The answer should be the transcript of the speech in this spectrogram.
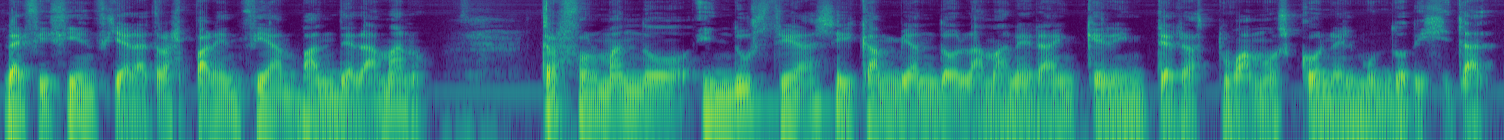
la eficiencia y la transparencia van de la mano, transformando industrias y cambiando la manera en que interactuamos con el mundo digital.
